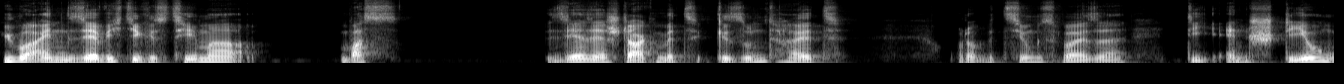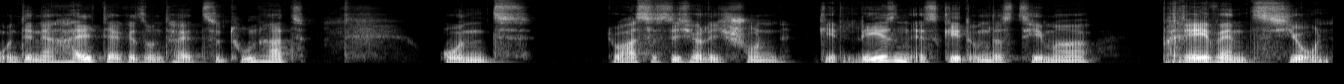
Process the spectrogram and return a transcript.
über ein sehr wichtiges Thema, was sehr, sehr stark mit Gesundheit oder beziehungsweise die Entstehung und den Erhalt der Gesundheit zu tun hat. Und du hast es sicherlich schon gelesen. Es geht um das Thema Prävention.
